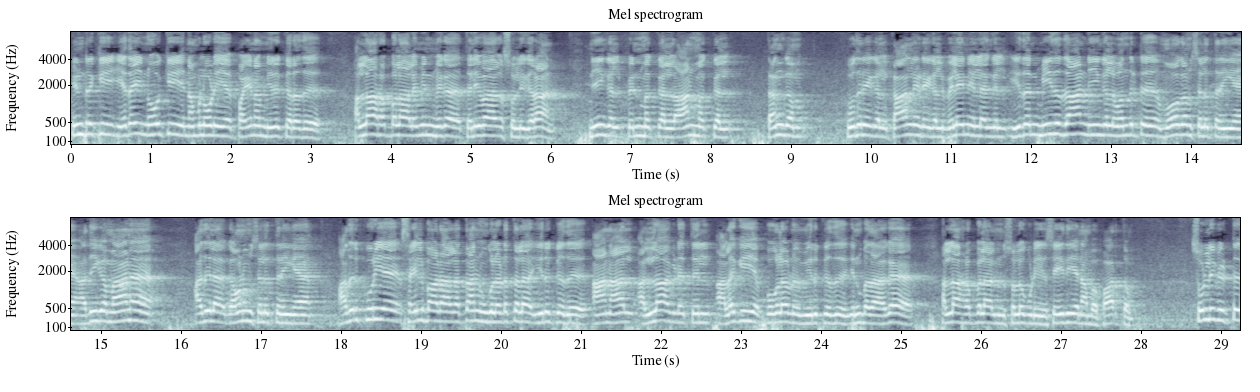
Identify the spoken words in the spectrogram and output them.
இன்றைக்கு எதை நோக்கி நம்மளுடைய பயணம் இருக்கிறது? அல்லாஹ் ரப்பல் ஆலமின் மிக தெளிவாக சொல்லுகிறான் நீங்கள் பெண் மக்கள் ஆண் மக்கள் தங்கம் குதிரைகள் கால்நடைகள் விளைநிலங்கள் இதன் மீது தான் நீங்கள் வந்துட்டு மோகம் செலுத்துறீங்க. அதிகமான அதில் கவனம் செலுத்துறீங்க. அதற்குரிய செயல்பாடாகத்தான் உங்களிடத்தில் இருக்குது. ஆனால் அல்லாவிடத்தில் அழகிய புகழம் இருக்குது என்பதாக அல்லாஹ் ரப்பல் சொல்லக்கூடிய செய்தியை நாம் பார்த்தோம். சொல்லிவிட்டு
